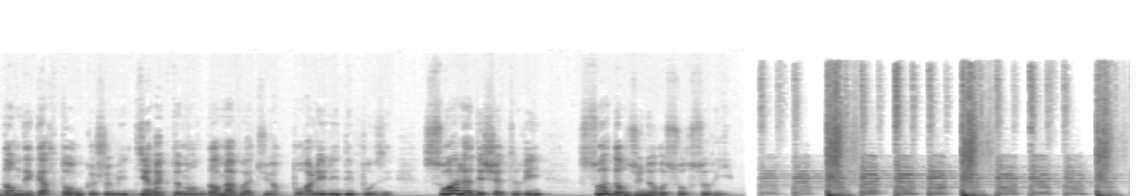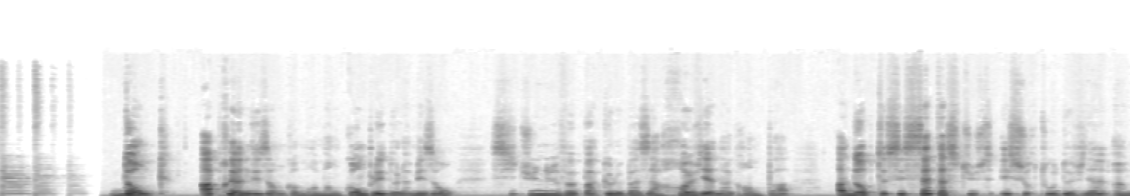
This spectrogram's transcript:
dans des cartons que je mets directement dans ma voiture pour aller les déposer, soit à la déchetterie, soit dans une ressourcerie. Donc, après un désencombrement complet de la maison, si tu ne veux pas que le bazar revienne à grands pas, adopte ces sept astuces et surtout deviens un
